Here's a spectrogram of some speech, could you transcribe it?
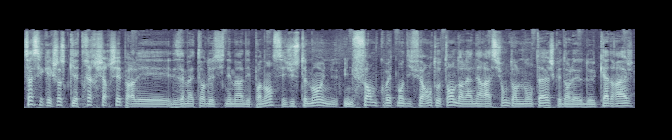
Ça, c'est quelque chose qui est très recherché par les, amateurs de cinéma indépendant, c'est justement une, forme complètement différente, autant dans la narration que dans le montage, que dans le, cadrage.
